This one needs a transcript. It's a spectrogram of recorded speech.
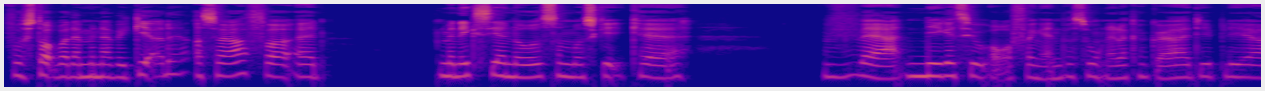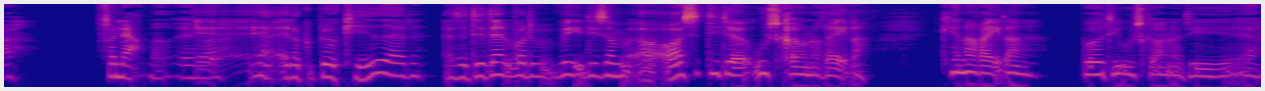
forstår, hvordan man navigerer det, og sørger for, at man ikke siger noget, som måske kan være negativ over for en anden person, eller kan gøre, at de bliver fornærmet. Eller... Ja, eller bliver ked af det. Altså det er den, hvor du ved, ligesom, og også de der uskrevne regler. Kender reglerne, både de uskrevne og de, ja.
